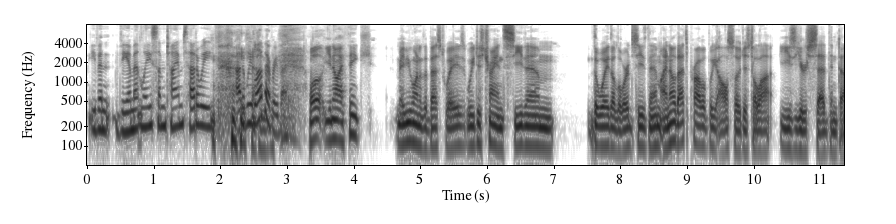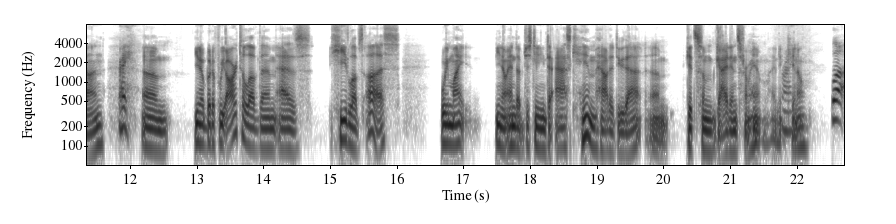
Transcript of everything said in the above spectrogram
even vehemently sometimes? How do we how do we Yeah, love everybody? Well, you know, I think maybe one of the best ways we just try and see them the way the Lord sees them. I know that's probably also just a lot easier said than done. Right. Um, you know, but if we are to love them as He loves us, we might, you know, end up just needing to ask Him how to do that. Um, get some guidance from Him. I think Right. you know. Well,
